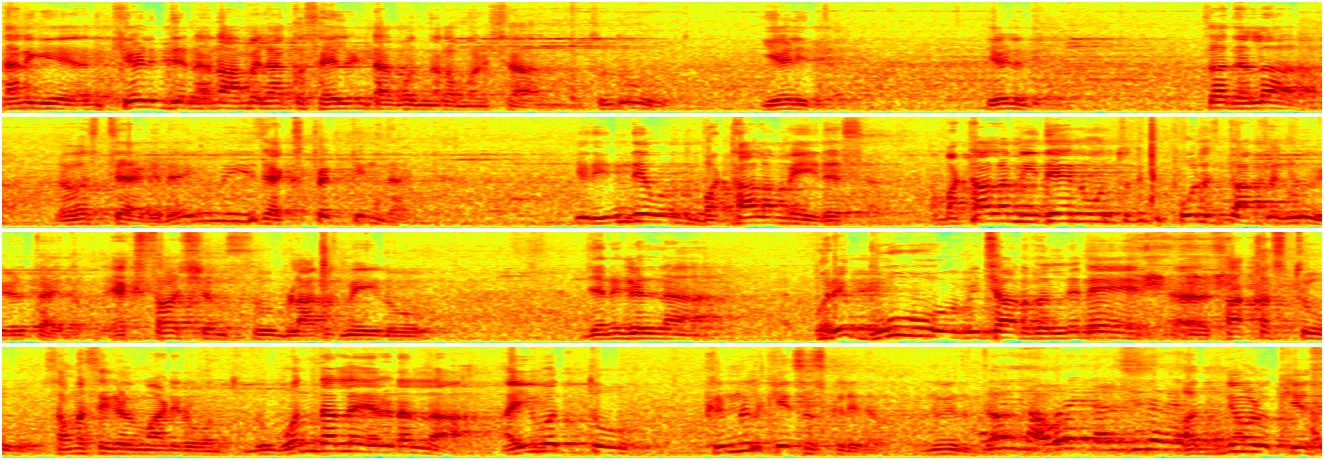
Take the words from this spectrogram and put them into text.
ನನಗೆ ಅದು ಕೇಳಿದ್ದೆ ನಾನು, ಆಮೇಲೆ ಯಾಕೋ ಸೈಲೆಂಟ್ ಆಗೋದ್ನಲ್ಲ ಮನುಷ್ಯ ಅನ್ನೋದು ಹೇಳಿದ್ದೆ. ಹೇಳಿದ್ದೆ. ಸೊ ಅದೆಲ್ಲ ವ್ಯವಸ್ಥೆ ಆಗಿದೆ. ಇವನು ಈಸ್ ಎಕ್ಸ್ಪೆಕ್ಟಿಂಗ್ ದಟ್ ಇದು ಹಿಂದೆ ಒಂದು ಬಟಾಲಮೆ ಇದೆ ಸರ್. ಆ ಬಟಾಲಮೆ ಇದೆ ಅನ್ನುವಂಥದ್ದಕ್ಕೆ ಪೊಲೀಸ್ ದಾಖಲೆಗಳು ಹೇಳ್ತಾ ಇದ್ದಾವೆ. ಎಕ್ಸ್ಟ್ರಾಷನ್ಸು ಬ್ಲ್ಯಾಕ್ ಮೇಲು ಜನಗಳನ್ನ ಬರೀ ಭೂ ವಿಚಾರದಲ್ಲೇ ಸಾಕಷ್ಟು ಸಮಸ್ಯೆಗಳು ಮಾಡಿರುವಂಥದ್ದು. ಒಂದಲ್ಲ ಎರಡಲ್ಲ ಐವತ್ತು ಕ್ರಿಮಿನಲ್ ಕೇಸಸ್ಗಳಿದ್ದಾವೆ ವಿರುದ್ಧ ಹದಿನೇಳು ಕೇಸ್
